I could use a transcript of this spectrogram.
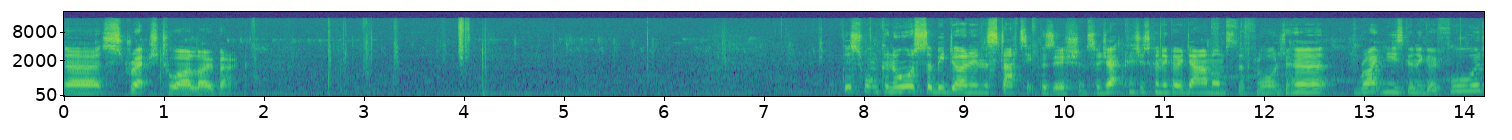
uh, stretch to our low back. This one can also be done in a static position. So Jacqueline's just going to go down onto the floor. Her right knee is going to go forward.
